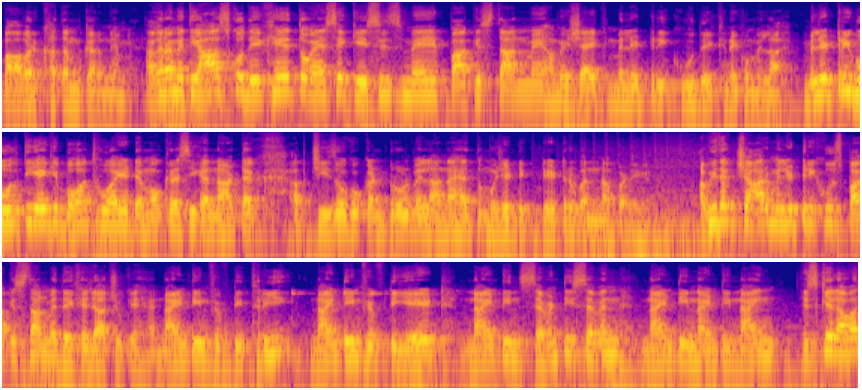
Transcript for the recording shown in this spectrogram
पावर खत्म करने में? अगर हम इतिहास को देखें तो ऐसे केसेस में पाकिस्तान में हमेशा एक मिलिट्री कू देखने को मिला है। मिलिट्री बोलती है कि बहुत हुआ ये डेमोक्रेसी का नाटक, अब चीज़ों को कंट्रोल में लाना है तो मुझे डिक्टेटर बनना पड़ेगा। अभी तक चार मिलिट्री कूज पाकिस्तान में देखे जा चुके हैं। 1953, 1958, 1977, 1999 इसके अलावा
